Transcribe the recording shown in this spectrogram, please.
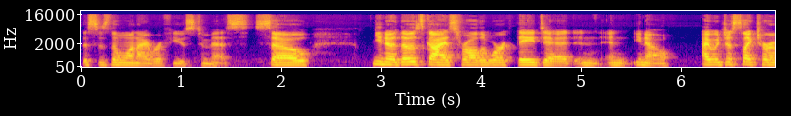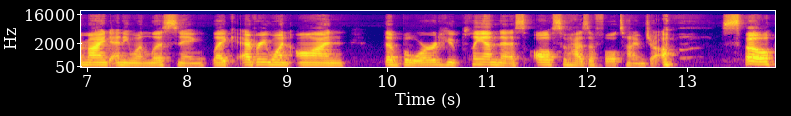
This is the one I refuse to miss. So you know those guys for all the work they did and and you know i would just like to remind anyone listening like everyone on the board who planned this also has a full-time job so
